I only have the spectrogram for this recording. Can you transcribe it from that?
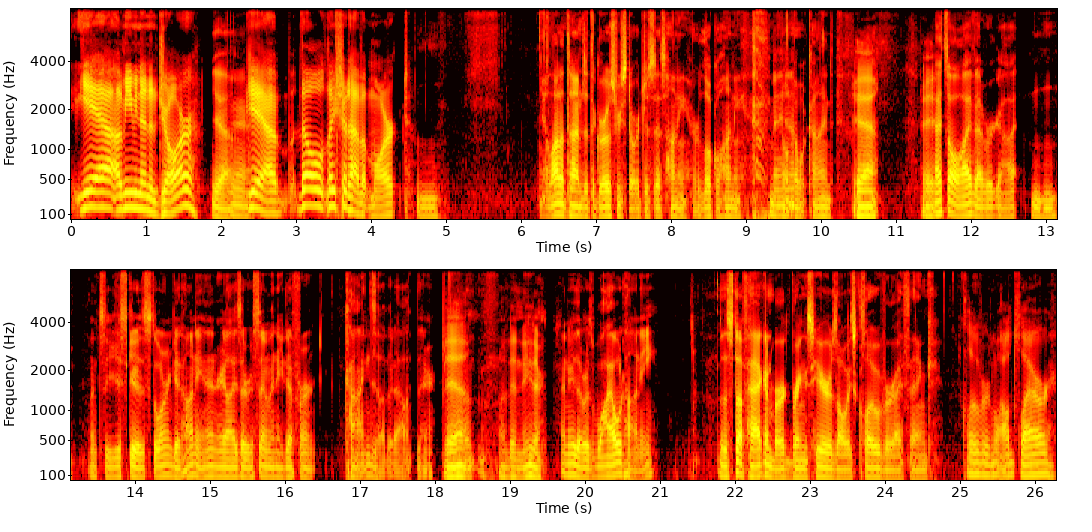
yeah. I mean, even in a jar. Yeah. Yeah. Yeah, they'll they should have it marked. A lot of times at the grocery store, it just says honey or local honey. you Man. don't know what kind. Yeah. It- That's all I've ever got. Mm-hmm. And so you just go to the store and get honey. and didn't realize there were so many different kinds of it out there. yeah. I didn't either. I knew there was wild honey. The stuff Hackenberg brings here is always clover, I think. Clover and wildflower.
